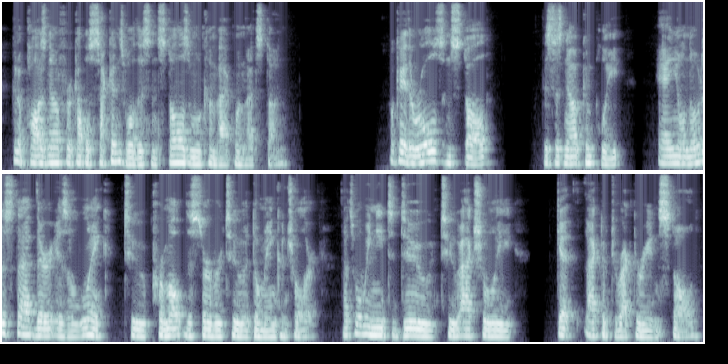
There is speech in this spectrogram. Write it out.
I'm going to pause now for a couple seconds while this installs and we'll come back when that's done. Okay, the role is installed. This is now complete. And you'll notice that there is a link to promote the server to a domain controller. That's what we need to do to actually get Active Directory installed. I'm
